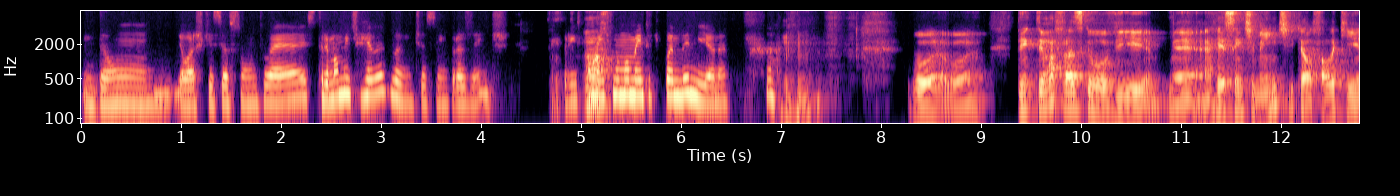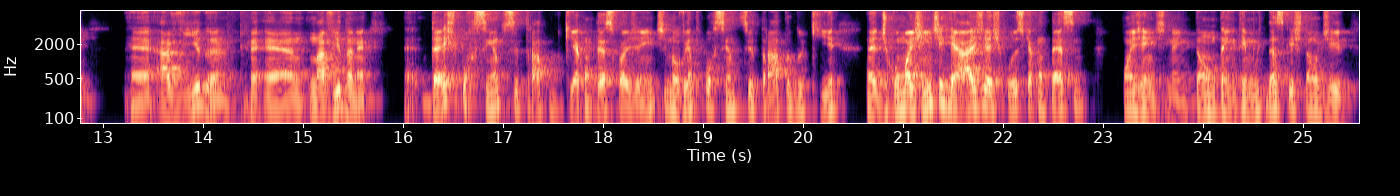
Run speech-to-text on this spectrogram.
Então, eu acho que esse assunto é extremamente relevante, assim, para gente. Principalmente no momento de pandemia, né? Uhum. Boa, boa. Tem, tem uma frase que eu ouvi é, recentemente que ela fala que é, a vida, é, é na vida, né? 10% é, se trata do que acontece com a gente, 90% se trata do que de como a gente reage às coisas que acontecem com a gente, né? Então tem, tem muito dessa questão de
